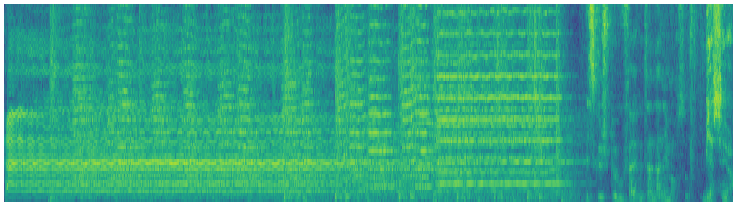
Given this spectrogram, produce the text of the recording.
Ah oui. Est-ce que je peux vous faire écouter un dernier morceau? Bien sûr.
